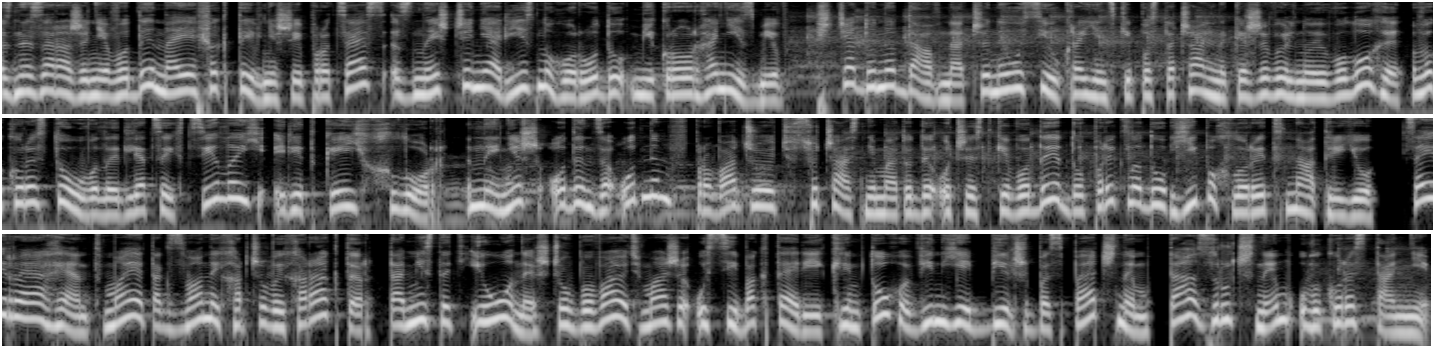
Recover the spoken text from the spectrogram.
Знезараження води найефективніший процес знищення різного роду мікроорганізмів. Ще донедавна чи не усі українські постачальники живильної вологи використовували для цих цілей рідкий хлор. Нині ж один за одним впроваджують сучасні методи очистки води, до прикладу, гіпохлорид натрію. Цей реагент має так званий харчовий характер та містить іони, що вбивають майже усі бактерії. Крім того, він є більш безпечним та зручним у використанні.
